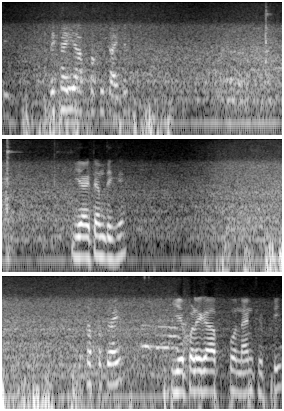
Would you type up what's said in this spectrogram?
ठीक। दिखाइए आपका कुछ आइटम ये आइटम देखिए। सबका प्राइस? ये पड़ेगा आपको 950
